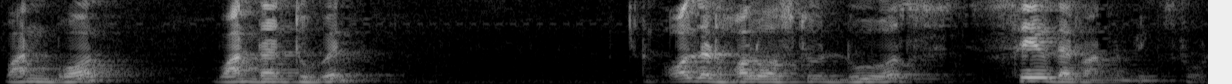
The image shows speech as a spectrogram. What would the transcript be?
One ball, one run to win. All that Hall was to do was save that run being scored.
